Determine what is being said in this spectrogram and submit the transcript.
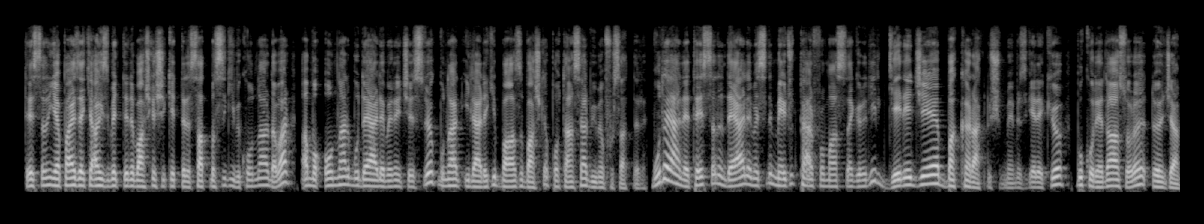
Tesla'nın yapay zeka hizmetlerini başka şirketlere satması gibi konular da var ama onlar bu değerlemenin içerisinde yok. Bunlar ilerideki bazı başka potansiyel büyüme fırsatları. Bu nedenle Tesla'nın değerlemesini mevcut performansına göre değil, geleceğe bakarak düşünmemiz gerekiyor. Bu konuya daha sonra döneceğim.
